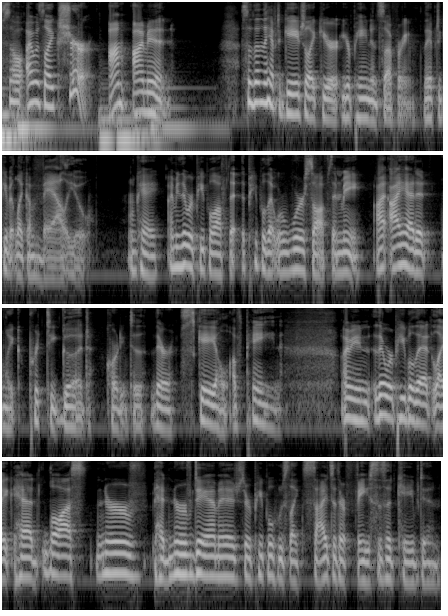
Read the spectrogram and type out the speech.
So I was like, sure, I'm I'm in. So then they have to gauge like your your pain and suffering. They have to give it like a value. Okay. I mean, there were people off that the people that were worse off than me. I, I had it like pretty good according to their scale of pain. I mean, there were people that like had lost nerve, had nerve damage. There were people whose like sides of their faces had caved in.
